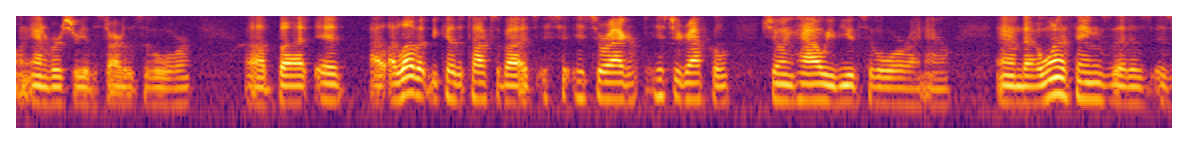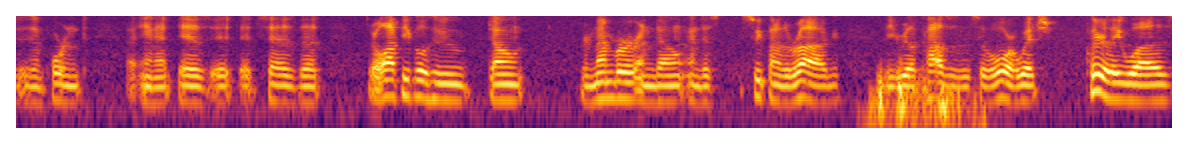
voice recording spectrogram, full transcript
on the anniversary of the start of the Civil War. but it I, I, love it because it talks about it's, it's historiographical showing how we view the Civil War right now. And uh, one of the things that is, is, is important uh, in it is it, it says that there are a lot of people who don't remember and don't and just sweep under the rug the real causes of the Civil War, which clearly was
